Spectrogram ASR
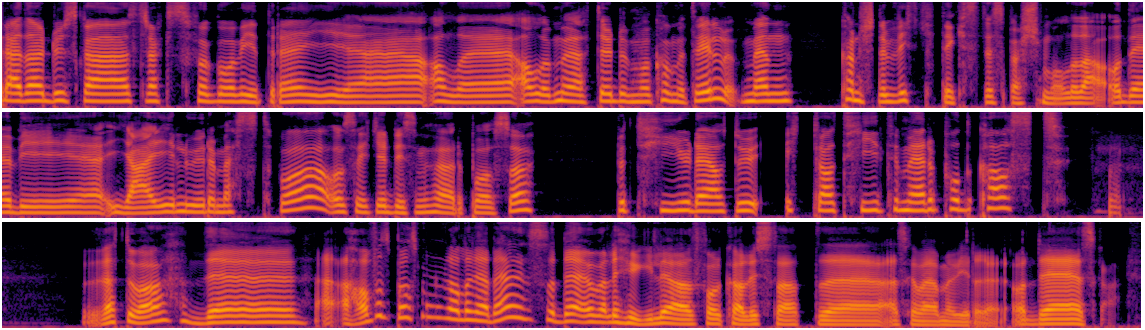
Reidar, du skal straks få gå videre i eh, alle, alle møter du må komme til, men kanskje det viktigste spørsmålet, da, og det vi, jeg lurer mest på, og sikkert de som hører på også, betyr det at du ikke har tid til mer podkast? Vet du hva? Det, jeg, har fått spørsmål allerede, så det er jo veldig hyggelig at folk har lyst til at eh, jeg skal være med videre. Og det skal jeg.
